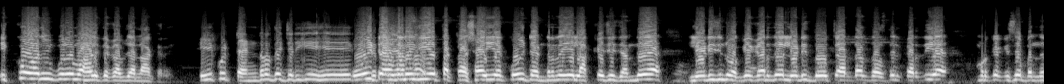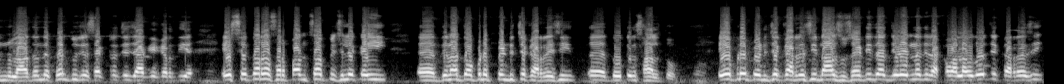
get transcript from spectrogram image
ਇੱਕੋ ਆਦਮੀ ਪੂਰੇ ਮੋਹਾਲੀ ਤੇ ਕਬਜ਼ਾ ਨਾ ਕਰੇ। ਇਹ ਕੋਈ ਟੈਂਡਰ ਦੇ ਜਰੀਏ ਇਹ ਕੋਈ ਟੈਂਡਰ ਨਹੀਂ? ਜੀ ਇਹ ਧੱਕਾਸ਼ਾਹੀ ਹੈ ਕੋਈ ਟੈਂਡਰ ਨਹੀਂ ਇਲਾਕੇ 'ਚ ਜਾਂਦੇ ਆ ਲੇਡੀਜ਼ ਨੂੰ ਅੱਗੇ ਕਰਦੇ ਆ ਲੇਡੀ 2 4 10 10 ਦਿਨ ਕਰਦੀ ਹੈ ਮੁੜ ਕੇ ਕਿਸੇ ਬੰਦੇ ਨੂੰ ਲਾ ਦਿੰਦੇ ਫਿਰ ਦੂਜੇ ਸੈਕਟਰ 'ਚ ਜਾ ਕੇ ਕਰਦੀ ਹੈ। ਇਸੇ ਤਰ੍ਹਾਂ ਸਰਪੰਚ ਸਾਹਿਬ ਪਿਛਲੇ ਕਈ ਦਿਨਾਂ ਤੋਂ ਆਪਣੇ ਪਿੰਡ 'ਚ ਕਰ ਰਹੇ ਸੀ 2-3 ਸਾਲ ਤੋਂ। ਇਹ ਆਪਣੇ ਪਿੰਡ 'ਚ ਕਰ ਰਹੇ ਸੀ ਨਾਲ ਸੁਸਾਇਟੀ ਦਾ ਜਿਹੜੇ ਇਹਨਾਂ ਦੀ ਰਖਵਾਲਾ ਉਹਦੇ 'ਚ ਕਰ ਰਹੇ ਸੀ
